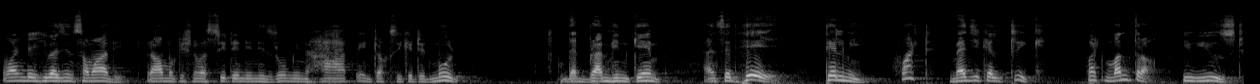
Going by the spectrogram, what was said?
one day he was in Samadhi. Ramakrishna was sitting in his room in half intoxicated mood. That Brahmin came and said, Hey, tell me what magical trick, what mantra you used.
